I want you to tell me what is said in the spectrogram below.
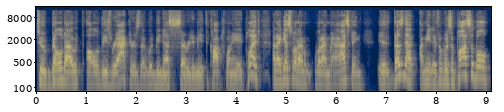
to build out all of these reactors that would be necessary to meet the COP28 pledge. And I guess what I'm what I'm asking is, doesn't that? I mean, if it was impossible,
